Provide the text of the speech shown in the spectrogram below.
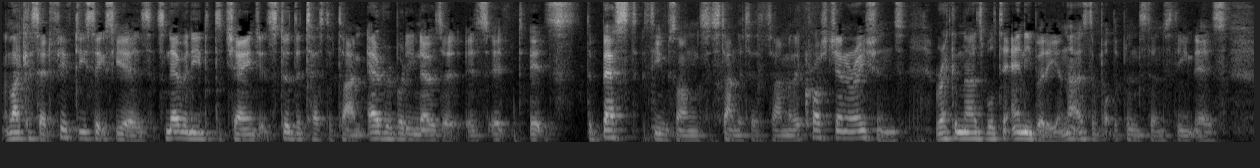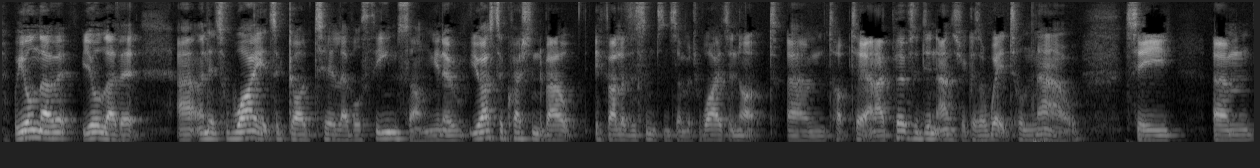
and like I said, 56 years. It's never needed to change. It stood the test of time. Everybody knows it. It's it it's the best theme songs stand the test of time, and they cross generations, recognizable to anybody. And that is the, what the Flintstones theme is. We all know it. We all love it. Uh, and it's why it's a god tier level theme song. You know, you asked a question about if I love The Simpsons so much, why is it not um, top tier? And I purposely didn't answer it because I waited till now. See, um,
